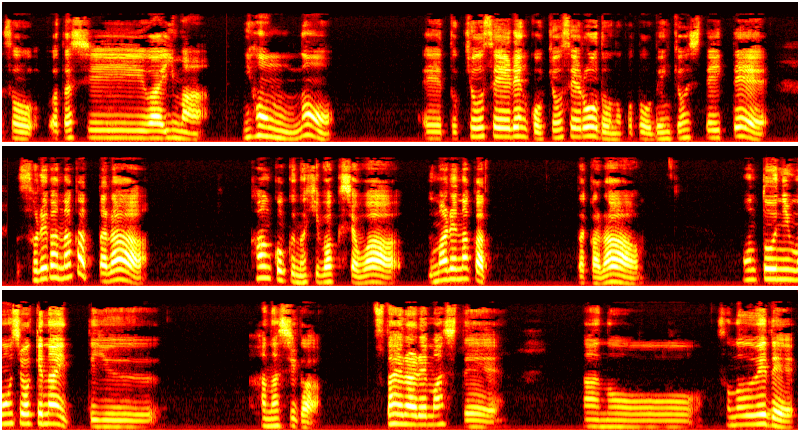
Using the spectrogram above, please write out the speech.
そう、私は今、日本の、えっ、と、強制連行、強制労働のことを勉強していて、それがなかったら、韓国の被爆者は生まれなかったから、本当に申し訳ないっていう話が伝えられまして、あのーその上で、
